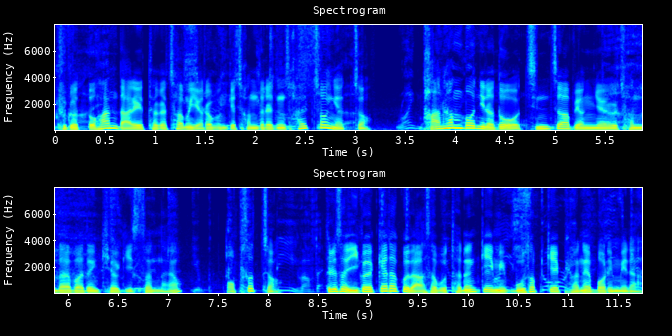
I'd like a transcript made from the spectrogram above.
그것 또한 나레이터가 처음에 여러분께 전달해준 설정이었죠. 단 한 번이라도 진짜 명령을 전달받은 기억이 있었나요? 없었죠. 그래서 이걸 깨닫고 나서부터는 게임이 무섭게 변해버립니다.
